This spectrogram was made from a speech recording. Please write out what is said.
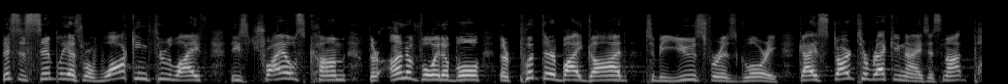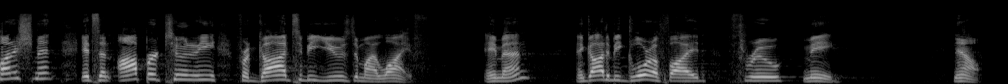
this is simply as we're walking through life, these trials come, they're unavoidable, they're put there by God to be used for His glory. Guys, start to recognize it's not punishment, it's an opportunity for God to be used in my life. Amen? And God to be glorified through me. Now,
